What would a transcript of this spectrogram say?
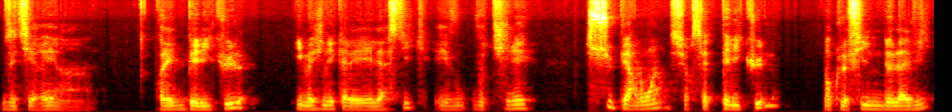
vous étirez un. Prenez une pellicule, imaginez qu'elle est élastique et vous, vous tirez super loin sur cette pellicule, donc le film de la vie,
